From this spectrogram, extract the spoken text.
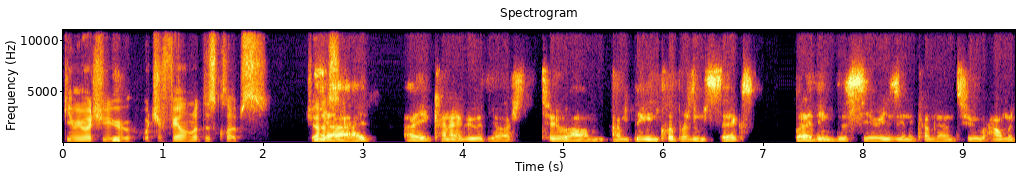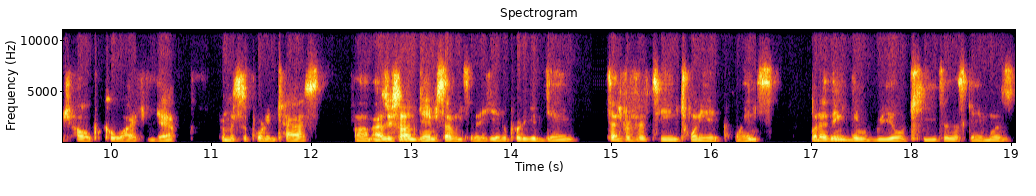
Give me what you what you're feeling with this Clips. Jazz. Yeah, I I kind of agree with Yash too. Um, I'm thinking Clippers in six, but I think this series is going to come down to how much help Kawhi can get from his supporting cast. Um, as we saw in Game Seven today, he had a pretty good game, 10 for 15, 28 points. But I think the real key to this game was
